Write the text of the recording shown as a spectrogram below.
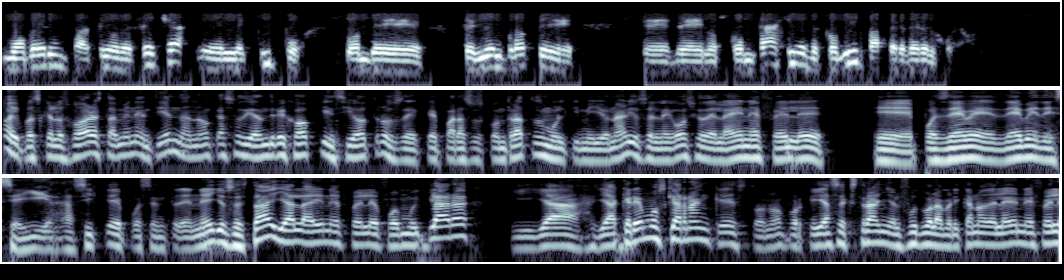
mover un partido de fecha, el equipo donde se dio el brote de, de los contagios de COVID va a perder el juego. Y pues que los jugadores también entiendan, ¿no? Caso de Andrew Hopkins y otros, de que para sus contratos multimillonarios el negocio de la NFL eh, pues debe, debe de seguir. Así que pues entre en ellos está, ya la NFL fue muy clara y ya, ya queremos que arranque esto, ¿no? Porque ya se extraña el fútbol americano de la NFL.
